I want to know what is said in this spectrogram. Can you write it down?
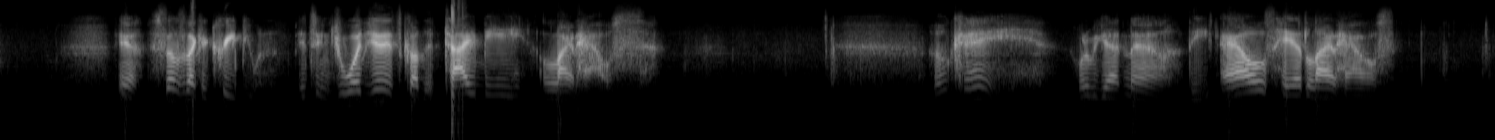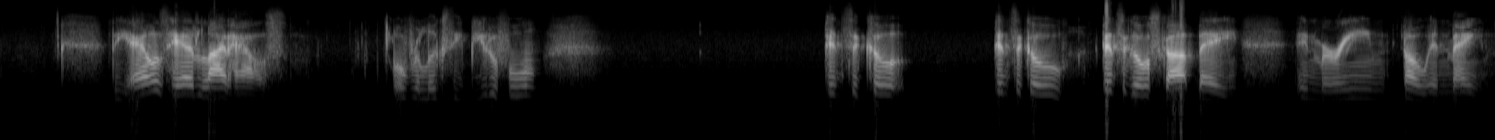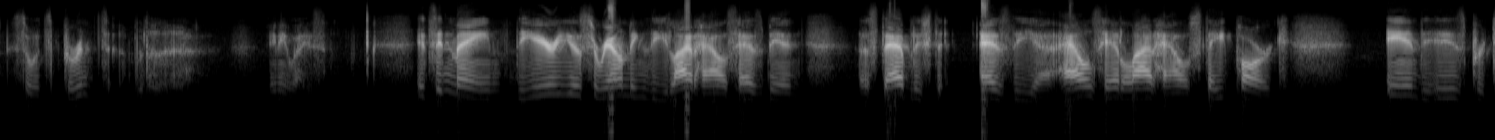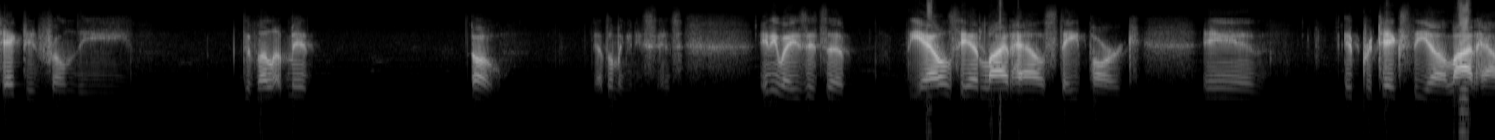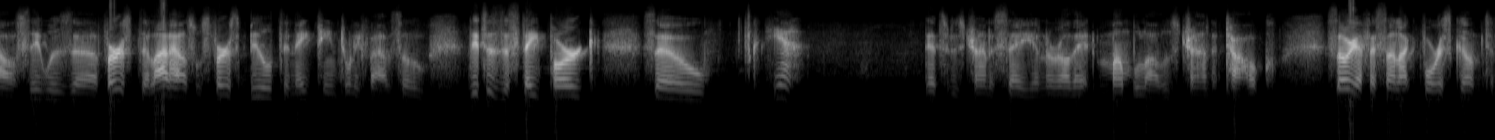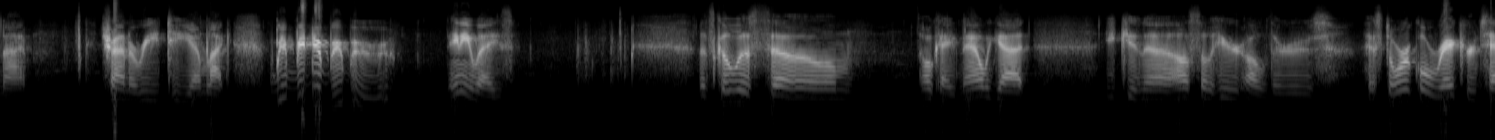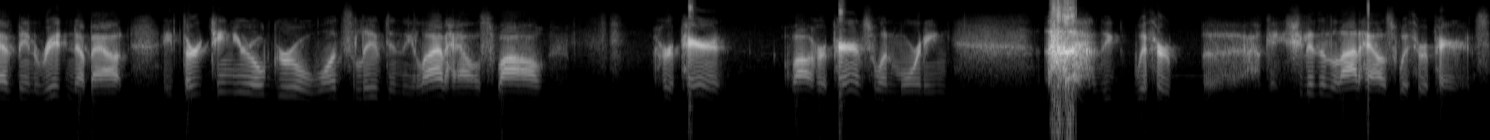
Yeah, sounds like a creepy one. It's in Georgia. It's called the Tybee Lighthouse. Okay. What do we got now? The Owl's Head Lighthouse. The Owl's Head Lighthouse overlooks the beautiful Pensaco, Pensaco, Scott Bay in Marine, oh, in Maine. So it's Prince. Anyways, it's in Maine. The area surrounding the lighthouse has been established as the uh, Owl's Head Lighthouse State Park and is protected from the development. Oh, that don't make any sense. Anyways, it's a the Owl's Head Lighthouse State Park, and it protects the uh, lighthouse. It was uh, first the lighthouse was first built in 1825. So this is a state park. So yeah, that's what I was trying to say under all that mumble I was trying to talk. Sorry if I sound like Forrest Gump tonight. Trying to read to you. I'm like boo boo boo boo. Anyways, let's go with um. Okay, now we got. You can uh, also hear. Oh, there's historical records have been written about a 13-year-old girl once lived in the lighthouse while her parent while her parents one morning with her uh, okay she lived in the lighthouse with her parents.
